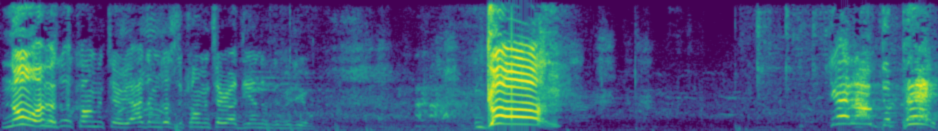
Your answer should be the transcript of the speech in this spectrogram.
No, I'm There's a... no commentary. Adam does the commentary at the end of the video. Go. Get out the pitch!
